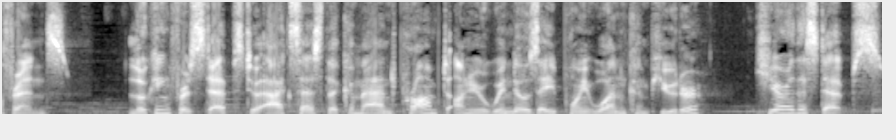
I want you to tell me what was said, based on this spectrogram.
friends! Looking for steps to access the command prompt on your Windows 8.1 computer? Here are the steps.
